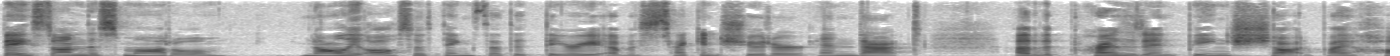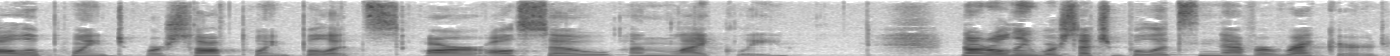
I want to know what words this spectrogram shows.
Based on this model, Nalli also thinks that the theory of a second shooter and that of the president being shot by hollow point or soft point bullets are also unlikely. Not only were such bullets never recorded,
